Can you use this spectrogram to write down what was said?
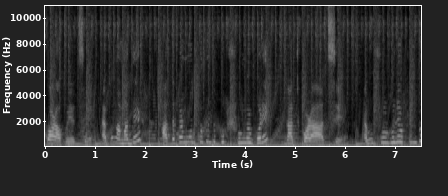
করা হয়েছে এবং আমাদের হাতাটার মধ্যেও কিন্তু খুব সুন্দর করে কাজ করা আছে এবং ফুলগুলিও কিন্তু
